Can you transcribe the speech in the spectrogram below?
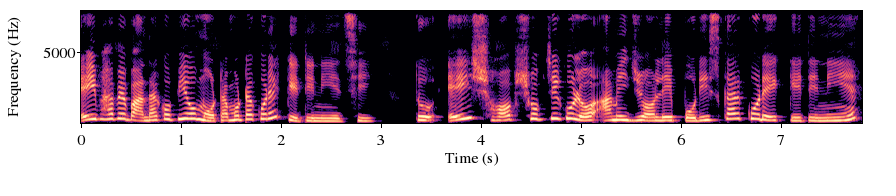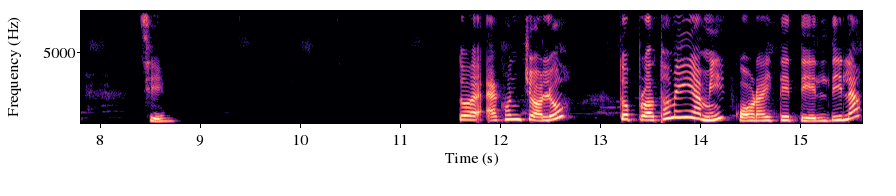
এইভাবে বাঁধাকপিও মোটা মোটা করে কেটে নিয়েছি। তো এই সব সবজিগুলো আমি জলে পরিষ্কার করে কেটে নিয়েছি। তো এখন চলো, তো প্রথমেই আমি কড়াইতে তেল দিলাম।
